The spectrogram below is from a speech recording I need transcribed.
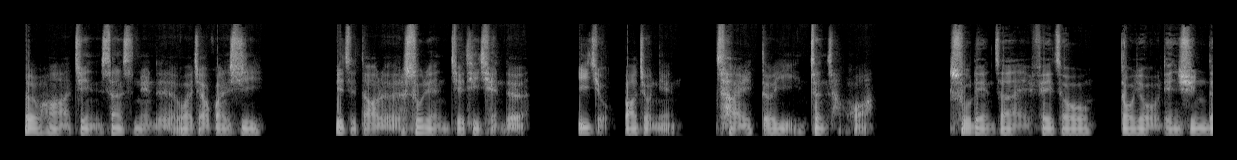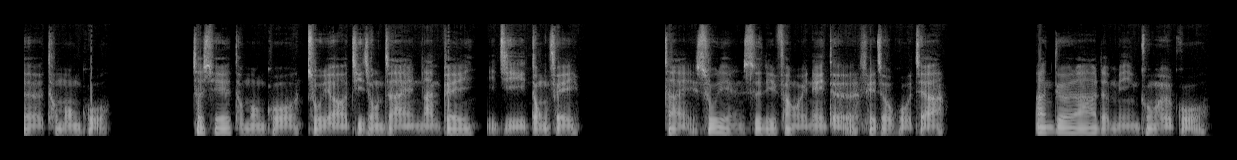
恶化近三十年的外交关系，一直到了苏联解体前的一九八九年才得以正常化。苏联在非洲都有联军的同盟国，这些同盟国主要集中在南非以及东非。在苏联势力范围内的非洲国家，安哥拉人民共和国、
